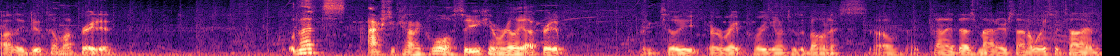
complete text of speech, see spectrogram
Oh, they do come upgraded. Well, that's actually kind of cool. So you can really upgrade it until you, or right before you go into the bonus. So it kind of does matter. It's not a waste of time.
